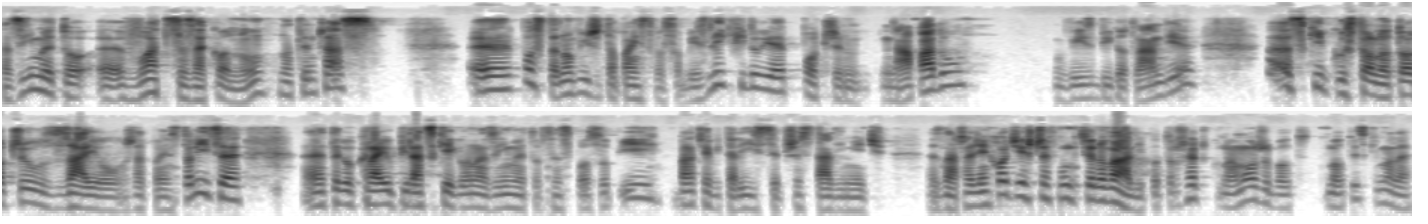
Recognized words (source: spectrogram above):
nazwijmy to e, władca zakonu na ten czas, e, postanowił, że to państwo sobie zlikwiduje, po czym napadł Wisby, Gotlandię. Z kilku stron otoczył, zajął, że tak powiem, stolicę e, tego kraju pirackiego, nazwijmy to w ten sposób, i bracia witalijscy przestali mieć znaczenie, choć jeszcze funkcjonowali po troszeczku na Morzu Bałtyckim, ale,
